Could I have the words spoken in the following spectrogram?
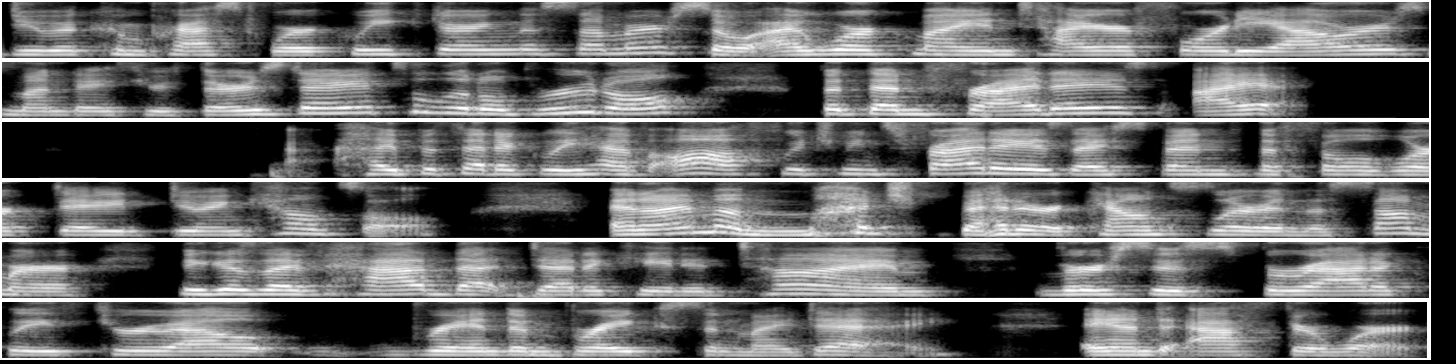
do a compressed work week during the summer. So I work my entire 40 hours Monday through Thursday. It's a little brutal, but then Fridays, I hypothetically have off, which means Fridays I spend the full workday doing council. And I'm a much better councilor in the summer because I've had that dedicated time versus sporadically throughout random breaks in my day and after work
